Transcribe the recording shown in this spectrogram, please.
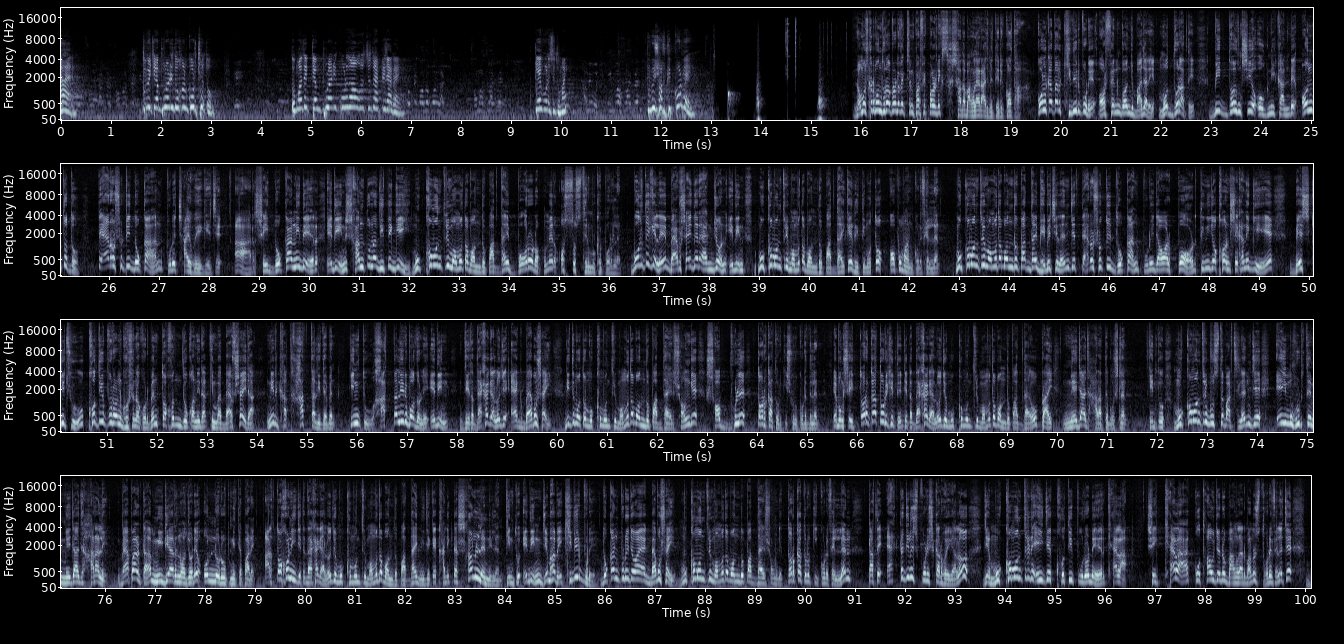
হ্যাঁ। তুমি টেম্পোরারি দোকান করছ তো? তোমাদের টেম্পোরারি করে দেওয়া হচ্ছে তো একটা জায়গায়। কে বলেছে তোমায়? তুমি সব ঠিক করবে? নমস্কার বন্ধুরা, আপনারা দেখছেন পারফেক্ট পলিটিক্স সাদা বাংলায় রাজনীতির কথা। কলকাতার খিদিরপুরে অরফেনগঞ্জ বাজারে মধ্যরাতে বিধ্বংসী অগ্নিকাণ্ডে অন্তত তেরোশোটি দোকান পুড়ে ছাই হয়ে গিয়েছে। আর সেই দোকানিদের এদিন সান্ত্বনা দিতে গিয়েই মুখ্যমন্ত্রী মমতা বন্দ্যোপাধ্যায় বড় রকমের অস্বস্তির মুখে পড়লেন। বলতে গেলে ব্যবসায়ীদের একজন এদিন মুখ্যমন্ত্রী মমতা বন্দ্যোপাধ্যায়কে রীতিমতো অপমান করে ফেললেন। মুখ্যমন্ত্রী মমতা বন্দ্যোপাধ্যায় ভেবেছিলেন যে তেরোশোটি দোকান পুড়ে যাওয়ার পর তিনি যখন সেখানে গিয়ে বেশ কিছু ক্ষতিপূরণ ঘোষণা করবেন, তখন দোকানিরা কিংবা ব্যবসায়ীরা নির্ঘাত হাততালি দেবেন। কিন্তু হাততালির বদলে এদিন যেটা দেখা গেল যে এক ব্যবসায়ী রীতিমতো মুখ্যমন্ত্রী মমতা বন্দ্যোপাধ্যায়ের সঙ্গে সব ভুলে তর্কাতর্কি শুরু করে দিলেন। এবং সেই তর্কাতর্কিতে যেটা দেখা গেল যে মুখ্যমন্ত্রী মমতা বন্দ্যোপাধ্যায়ও প্রায় নেজাজ হারাতে বসলেন। কিন্তু মুখ্যমন্ত্রী বুঝতে পারছিলেন যে এই মুহূর্তে মেজাজ হারালে ব্যাপারটা মিডিয়ার নজরে অন্য রূপ নিতে পারে। আর তখনই যেটা দেখা গেল যে মুখ্যমন্ত্রী মমতা বন্দ্যোপাধ্যায় নিজেকে খানিকটা সামলে নিলেন। কিন্তু এদিন যেভাবে খিদিরপুরে, দোকানপুরে যাওয়া এক ব্যবসায়ী মুখ্যমন্ত্রী মমতা বন্দ্যোপাধ্যায়ের সঙ্গে তর্কাতর্কি করে ফেললেন, তাতে একটা জিনিস পরিষ্কার হয়ে গেল যে মুখ্যমন্ত্রীর এই যে ক্ষতিপূরণের খেলা সেই খেলা কোথাও যেন বাংলার মানুষ ধরে ফেলেছে।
